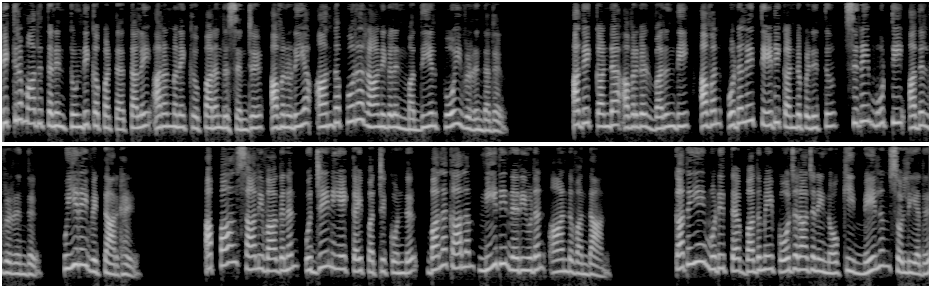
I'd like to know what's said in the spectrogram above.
விக்கிரமாதித்தனின் துண்டிக்கப்பட்ட தலை அரண்மனைக்கு பறந்து சென்று அவனுடைய அந்தப்புற ராணிகளின் மத்தியில் போய் விழுந்தது. அதைக் கண்ட அவர்கள் வருந்தி அவன் உடலை தேடி கண்டுபிடித்து சிதை மூட்டி அதில் விழுந்து உயிரை விட்டார்கள். அப்பால் சாலிவாகனன் உஜ்ஜயினியை கைப்பற்றிக் கொண்டு பலகாலம் நீதி நெறியுடன் ஆண்டு வந்தான். கதையை முடித்த பதுமை போஜராஜனை நோக்கி மேலும் சொல்லியது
